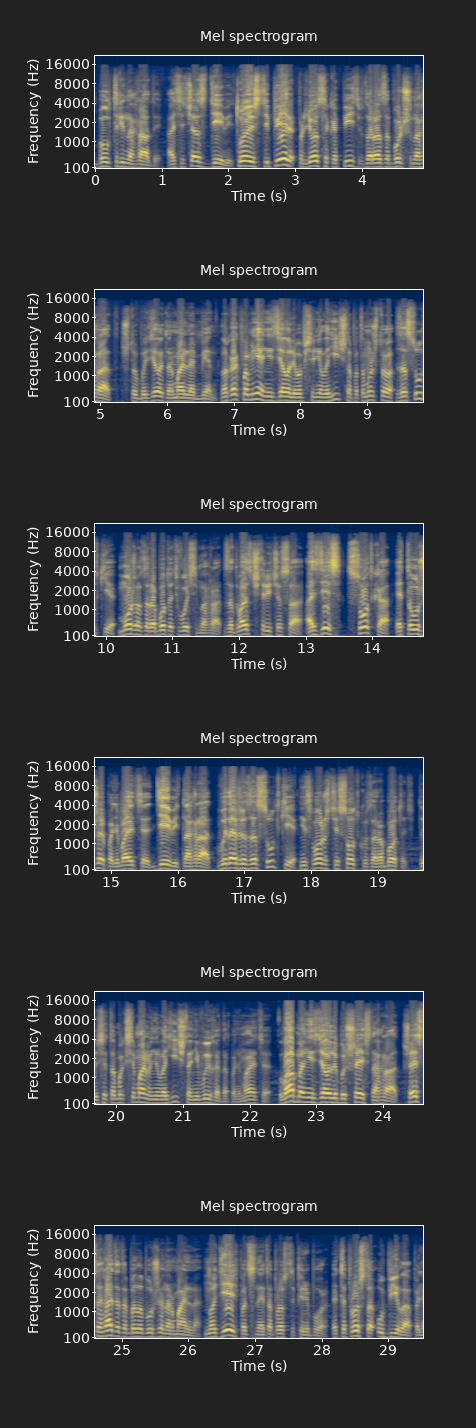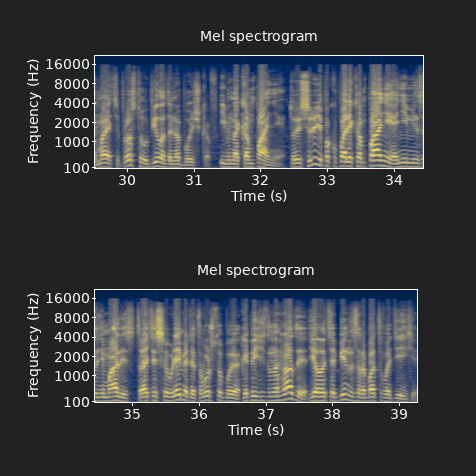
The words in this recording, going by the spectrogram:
был 3 награды, а сейчас 9. То есть теперь придется копить в два раза больше наград, чтобы делать нормальный обмен. Но как по мне, они сделали вообще нелогично, потому что за сутки можно заработать 8 наград, за 24 часа. А здесь сотка, это уже, понимаете, 9 наград. Вы даже за сутки не сможете сотку заработать. То есть это максимально нелогично, невыгодно, понимаете? Ладно, они сделали бы 6 наград. 6 наград это было бы уже нормально. Но 9, пацаны, это просто перебор. Это просто убило, понимаете? Просто убила дальнобойщиков. Именно компании. То есть люди покупали компании, они ими занимались, тратили свое время для того, чтобы копить эти награды, делать обмен и зарабатывать деньги.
